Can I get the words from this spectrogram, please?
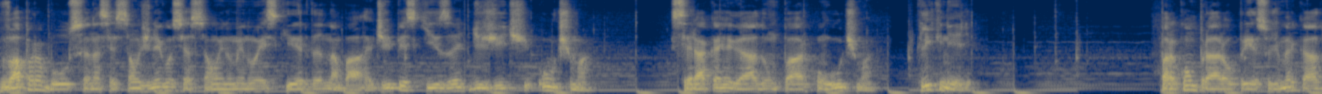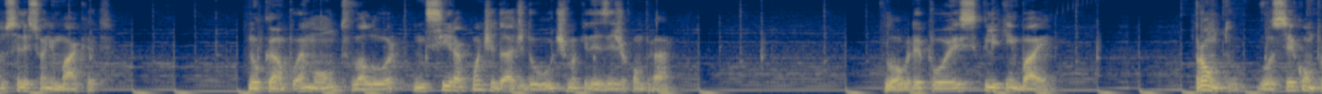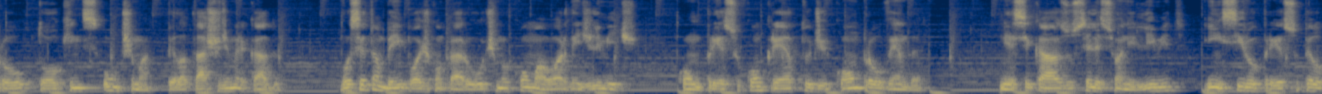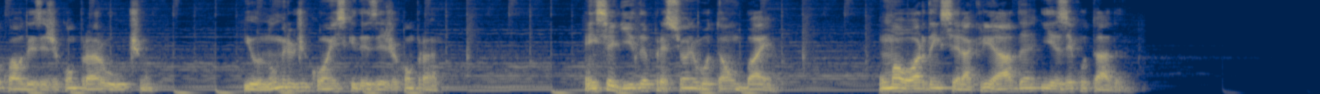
Vá para a bolsa na seção de negociação e no menu à esquerda, na barra de pesquisa, digite Última. Será carregado um par com Última. Clique nele. Para comprar ao preço de mercado, selecione Market. No campo Amount, valor, insira a quantidade do Última que deseja comprar. Logo depois, clique em Buy. Pronto! Você comprou tokens Última pela taxa de mercado. Você também pode comprar o último com uma ordem de limite, com um preço concreto de compra ou venda. Nesse caso, selecione Limit e insira o preço pelo qual deseja comprar o último e o número de coins que deseja comprar. Em seguida, pressione o botão Buy. Uma ordem será criada e executada.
